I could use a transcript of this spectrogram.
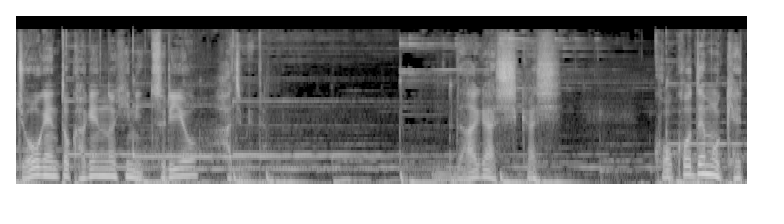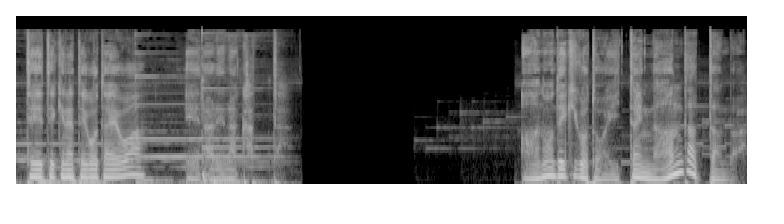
上限と下限の日に釣りを始めた。だがしかしここでも決定的な手応えは得られなかった。あの出来事は一体何だったんだ？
